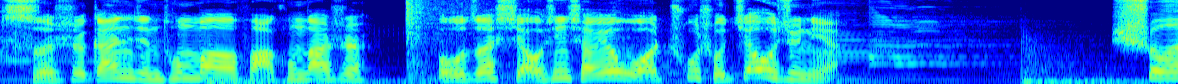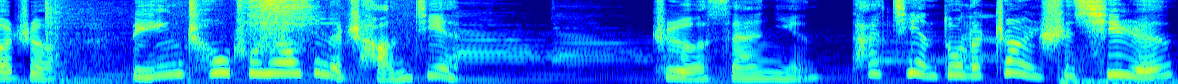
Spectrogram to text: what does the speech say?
此事赶紧通报法空大师，否则小心小爷我出手教训你。说着，李英抽出腰间的长剑，这三年他见多了仗势欺人。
